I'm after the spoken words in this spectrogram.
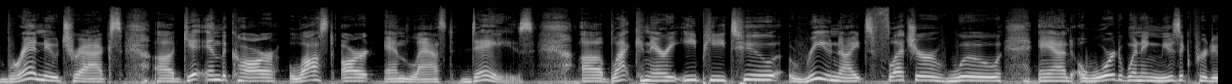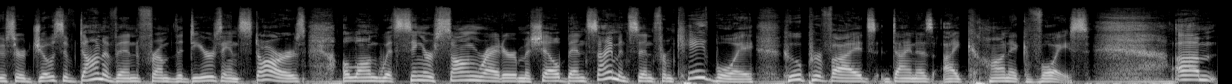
brand new tracks uh, Get in the Car, Lost Art, and Last Days. Uh, Black Canary EP2 reunites Fletcher, Wu, and award winning music producer Joseph Donovan from The Dears and Stars, along with singer songwriter Michelle Ben Simonson from Cave Boy, who provides Dinah's iconic voice. Um,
